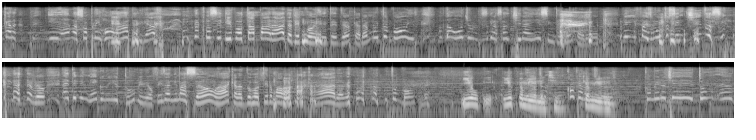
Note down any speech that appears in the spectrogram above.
cara, e era só pra enrolar, tá ligado? pra conseguir botar a parada depois, entendeu, cara? É muito bom isso. Da onde o desgraçado tira isso, entendeu, cara? E faz muito sentido, assim, cara, meu. Aí teve nego no YouTube, meu, fez animação lá, cara, do roteiro maluco cara, meu. Era muito bom, cara. E o, e, e o Community? Qual que era Community. Community, eu,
